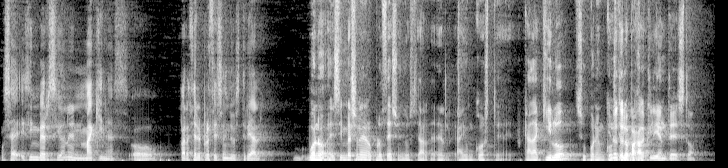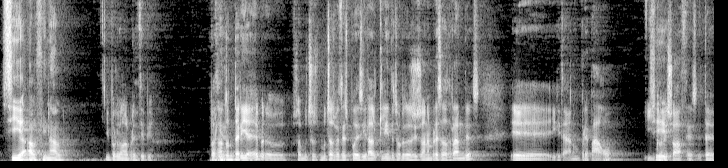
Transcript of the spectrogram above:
O sea, es inversión en máquinas o para hacer el proceso industrial. Bueno, es inversión en el proceso industrial, el- hay un coste. Cada kilo supone un y coste. no te lo paga el cliente esto. Sí, al final. ¿Y por qué no al principio? Parece una tontería, ¿eh? Pero o sea, muchos, muchas veces puedes ir al cliente, sobre todo si son empresas grandes, eh, y que te dan un prepago. Y Sí. con eso haces. te-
